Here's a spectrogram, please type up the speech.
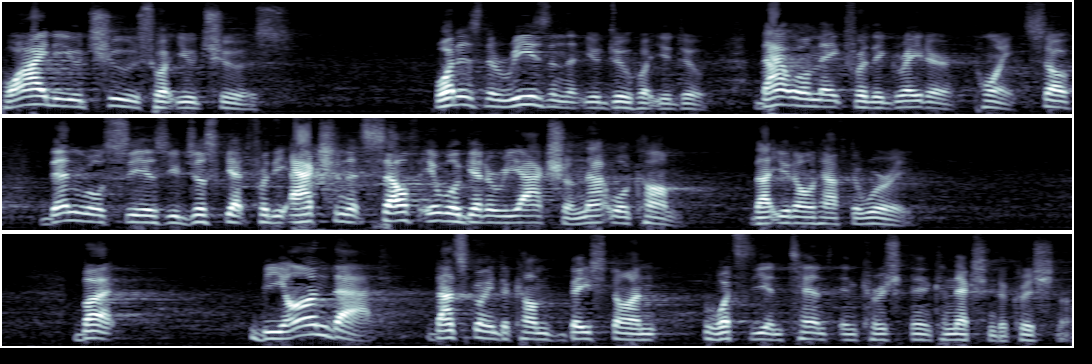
Why do you choose what you choose? What is the reason that you do what you do? That will make for the greater point. So then we'll see as you just get for the action itself, it will get a reaction. That will come. That you don't have to worry. But beyond that, that's going to come based on what's the intent in, in connection to Krishna.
